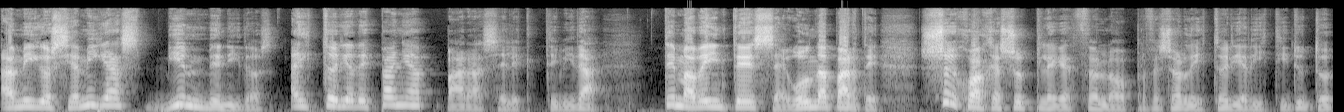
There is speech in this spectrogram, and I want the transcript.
amigos y amigas, bienvenidos a Historia de España para Selectividad. Tema 20, segunda parte. Soy Juan Jesús Pleguezolo, profesor de Historia de Instituto,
